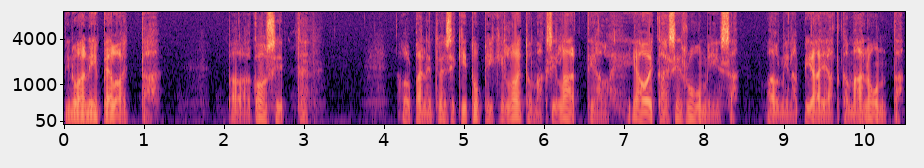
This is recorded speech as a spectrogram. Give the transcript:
Minua niin peloittaa. Palako sitten? Holpainen työnsi kitupiikin loitomaksi laattialle ja oikaisi ruumiinsa, valmiina pian jatkamaan unta.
